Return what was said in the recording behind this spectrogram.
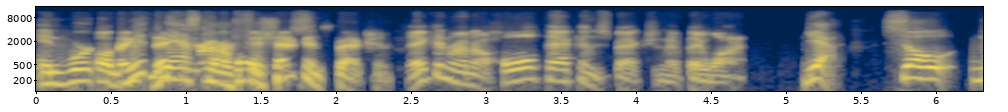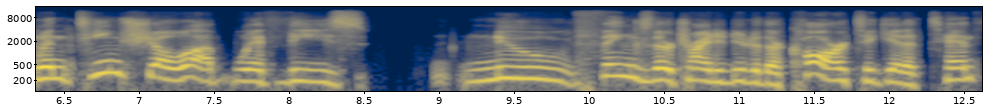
and work they, with they NASCAR officials. tech inspection. They can run a whole tech inspection if they want. Yeah. So when teams show up with these new things they're trying to do to their car to get a tenth,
